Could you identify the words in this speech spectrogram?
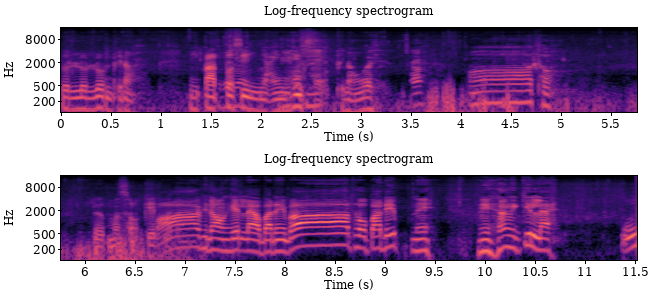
รุ่นรุ่นรุ่นพี่น้องนี่ปลาตัวสีใหญ่นี่แห้งแสบพี่น้องเลย อ๋อโถเริ่มมาเสาะเก็ตบ้าพี่น้องเฮ็ดแล้วบัดนี้บ้าโถปลาดิบนี่นี่ทั้งนี้กินแหละอู้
